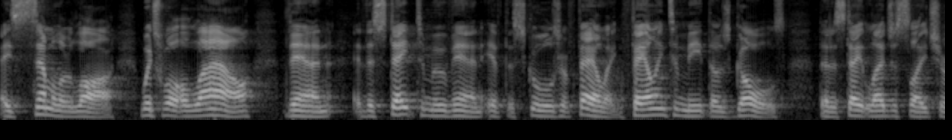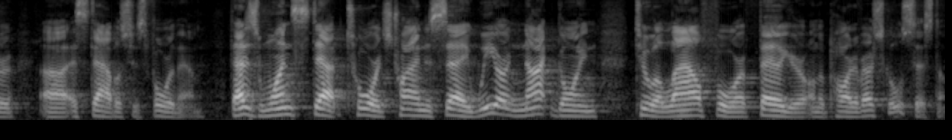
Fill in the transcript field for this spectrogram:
a similar law, which will allow then the state to move in if the schools are failing, failing to meet those goals that a state legislature uh, establishes for them. That is one step towards trying to say we are not going to allow for failure on the part of our school system.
